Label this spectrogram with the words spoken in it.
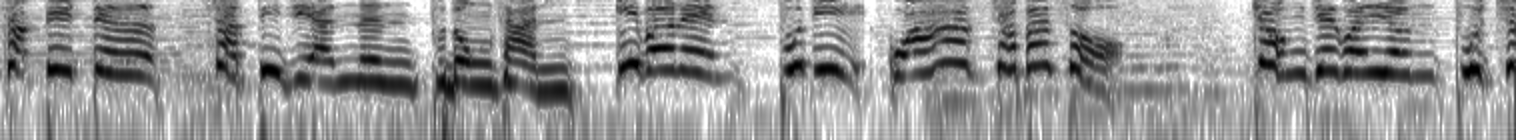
잡힐 듯 잡히지 않는 부동산 이번엔 부디 꽉 잡아서 경제 관련 부처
